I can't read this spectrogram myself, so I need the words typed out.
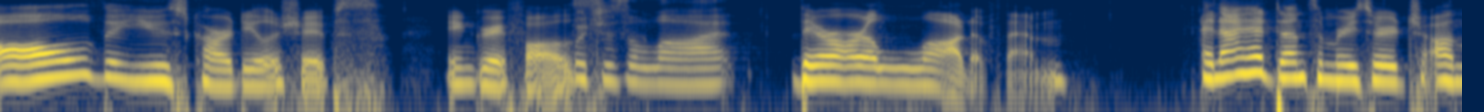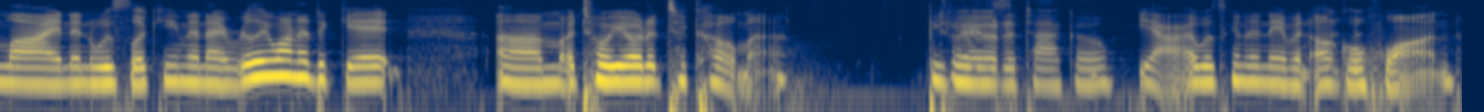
all the used car dealerships in Great Falls. Which is a lot. there are a lot of them. And I had done some research online and was looking, and I really wanted to get um, a Toyota Tacoma. Because, Toyota Taco. Yeah, I was going to name it Uncle Juan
